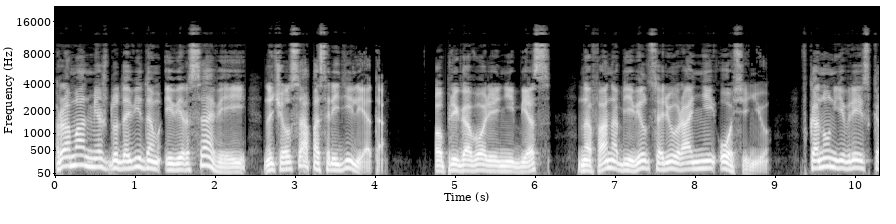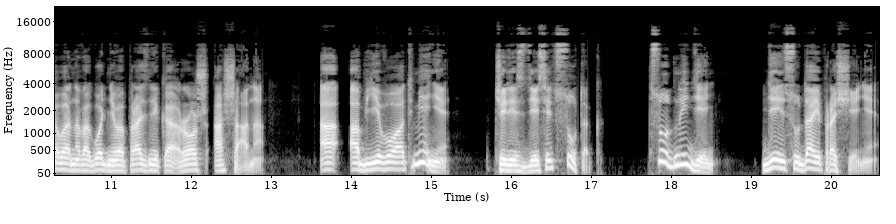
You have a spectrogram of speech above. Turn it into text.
роман между Давидом и Версавией начался посреди лета. О приговоре небес Нафан объявил царю ранней осенью, в канун еврейского новогоднего праздника Рош-Ашана, а об его отмене через 10 суток, судный день, день суда и прощения,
